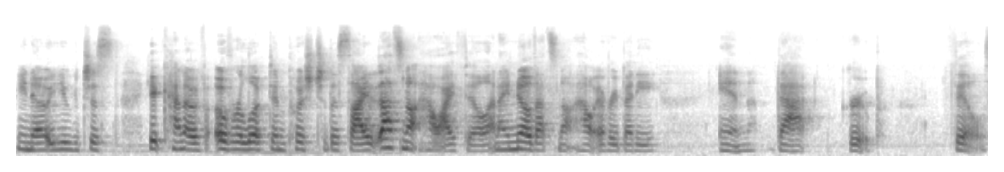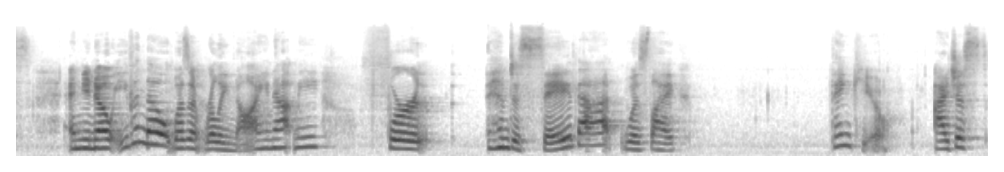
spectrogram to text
you know you just get kind of overlooked and pushed to the side. That's not how I feel, and I know that's not how everybody in that group feels. And you know, even though it wasn't really gnawing at me, for him to say that was like, thank you. I just,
